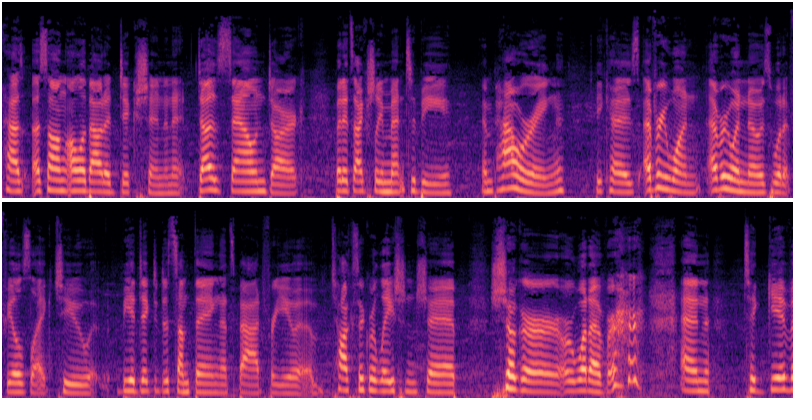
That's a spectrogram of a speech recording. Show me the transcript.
has a song all about addiction and it does sound dark, but it's actually meant to be empowering because everyone everyone knows what it feels like to be addicted to something that's bad for you, a toxic relationship, sugar or whatever. and to give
